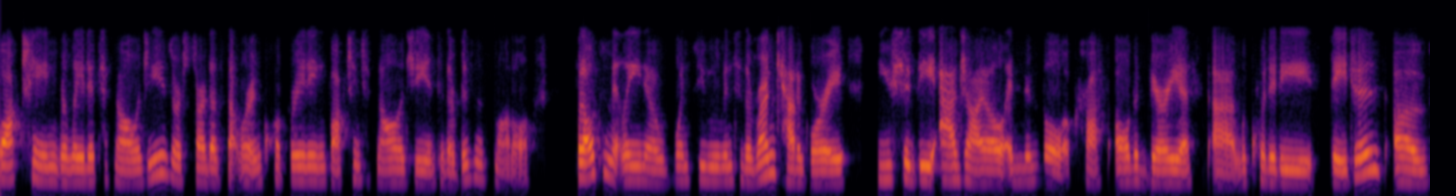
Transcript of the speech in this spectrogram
blockchain related technologies or startups that were incorporating blockchain technology into their business model. But ultimately, you know, once you move into the run category, you should be agile and nimble across all the various uh, liquidity stages of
